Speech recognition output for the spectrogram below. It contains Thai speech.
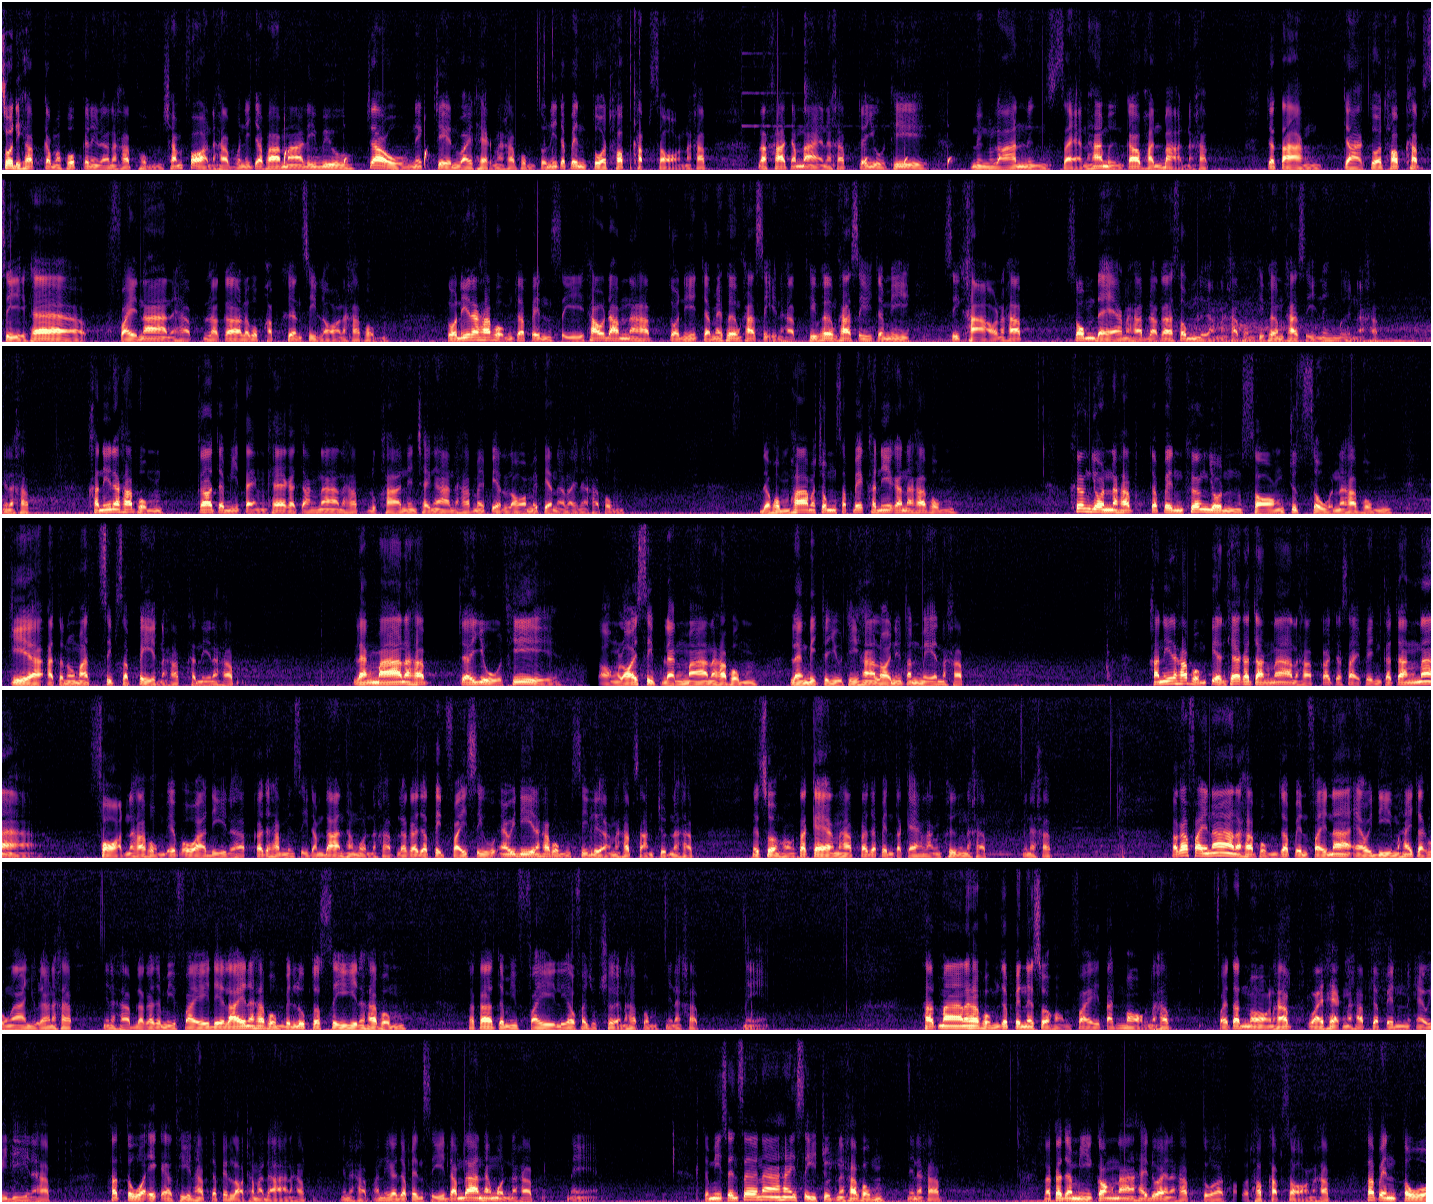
สวัสดีครับ กลับมาพบกันอีกแล้วนะครับ ผมชัมฟอร์ดนะครับ วันนี้จะพามารีวิวเจ้า Next Gen y t e c นะครับผมตัวนี้จะเป็นตัวท็อปขับ 2 นะครับ ราคาจำหน่ายนะครับ จะอยู่ที่ 1 1 5 9 0 0 0 บาทนะครับ จะต่างจากตัวท็อปขับ 4 แค่ไฟหน้านะครับ แล้วก็ระบบขับเคลื่อน 4 ล้อนะครับผมตัวนี้นะครับผมจะเป็นสีเทาดำนะครับ ตัวนี้จะไม่เพิ่มค่าสีนะครับ ที่เพิ่มค่าสีจะมีสีขาวนะครับ ส้มแดงนะครับ แล้วก็ส้มเหลืองนะครับ ผมที่เพิ่มค่าสี 1 0,000นะครับนี่นะครับ คันนี้นะครับผมก็จะมีแต่งแค่กระจังหน้านะครับ ลูกค้าเน้นใช้งานนะครับ ไม่เปลี่ยนล้อไม่เปลี่ยนอะไรนะครับผม เดี๋ยวผมพามาชมสเปคคันนี้กันนะครับผม เครื่องยนต์นะครับจะเป็นเครื่องยนต์ 2.0 นะครับผม เกียร์อัตโนมัติ 10 สปีดนะครับคันนี้นะครับ แรงม้านะครับจะอยู่ที่ 210 แรงม้านะครับผม แรงบิดจะอยู่ที่ 500 นิวตันเมตรนะครับ คันนี้นะครับผมเปลี่ยนแค่กระจังหน้านะครับ ก็จะใส่เป็นกระจังหน้า ฟอร์ดนะครับผม FORD นะครับก็จะทำเป็นสีดำด้านทั้งหมดนะครับแล้วก็จะติดไฟสิว LED นะครับผมสีเหลืองนะครับ3จุดนะครับในส่วนของตะแกรงนะครับก็จะเป็นตะแกรงรังผึ้งนะครับนี่นะครับ แล้วก็ไฟหน้านะครับผมจะเป็นไฟหน้า LED มาให้จากโรงงานอยู่แล้วนะครับนี่นะครับแล้วก็จะมีไฟ Daylight นะครับผมเป็นรูปตัว C นะครับผมแล้วก็จะมีไฟเลี้ยวไฟฉุกเฉินนะครับผมนี่นะครับนี่ถัดมานะครับผมจะเป็นในส่วนของไฟตัดหมอกนะครับไฟตัดหมอกนะครับ y t e c นะครับจะเป็น LED นะครับ ถ้าตัว XLT นะครับจะเป็นหลอดธรรมดานะครับนี่นะครับ อันนี้ก็จะเป็นสีดำด้านทั้งหมดนะครับนี่จะมีเซ็นเซอร์หน้าให้ 4 จุดนะครับผมนี่นะครับ แล้วก็จะมีกล้องหน้าให้ด้วยนะครับ ตัวตัวท็อปขับ2นะครับถ้าเป็นตัว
